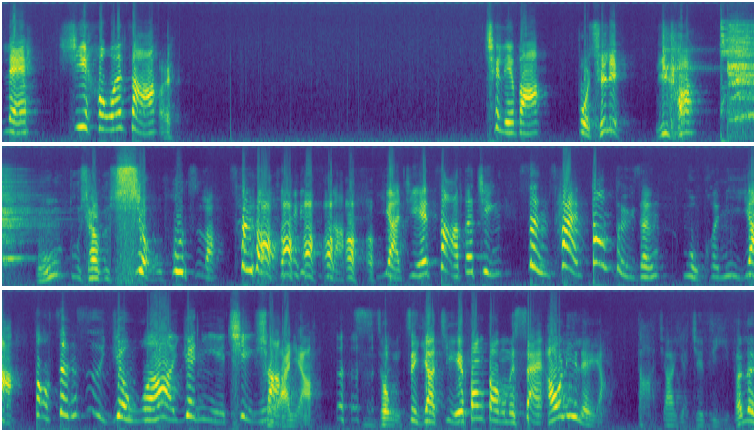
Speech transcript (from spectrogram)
来，先喝碗茶。哎，吃力吧？不吃力。你看，我都像个小伙子了。老辈子啊，业界扎得紧，生产当头人。我和你呀，倒真是越活越年轻了。小阿娘，自从这样解放到我们山坳里来呀，大家也就为不能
